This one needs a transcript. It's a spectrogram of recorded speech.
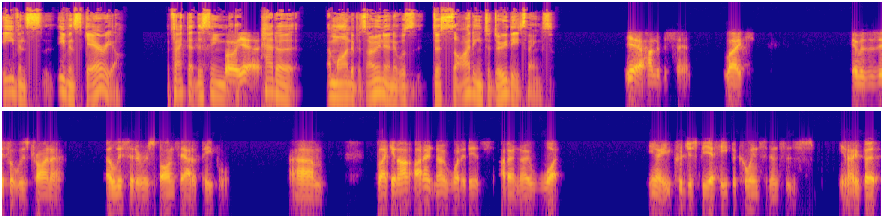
even even scarier. The fact that this thing Oh yeah, had a a mind of its own and it was deciding to do these things. yeah, hundred percent. Like it was as if it was trying to elicit a response out of people. Um, like, and I, I don't know what it is. I don't know what, you know, it could just be a heap of coincidences, you know, but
